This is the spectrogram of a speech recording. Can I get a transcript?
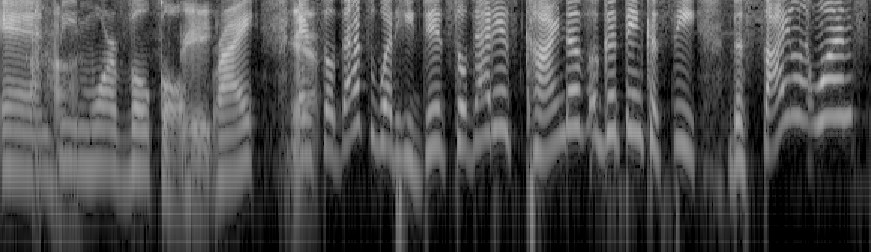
and be uh-huh. more vocal Speak. right Yeah. and so that's what he did so that is kind of a good thing because see the silent ones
